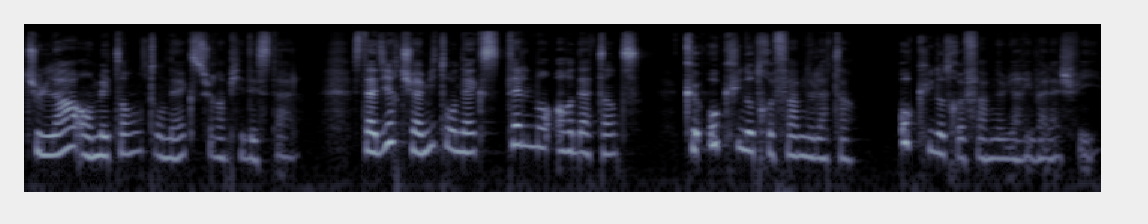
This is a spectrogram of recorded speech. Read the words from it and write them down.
tu l'as en mettant ton ex sur un piédestal. C'est-à-dire tu as mis ton ex tellement hors d'atteinte que aucune autre femme ne l'atteint. Aucune autre femme ne lui arrive à la cheville.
